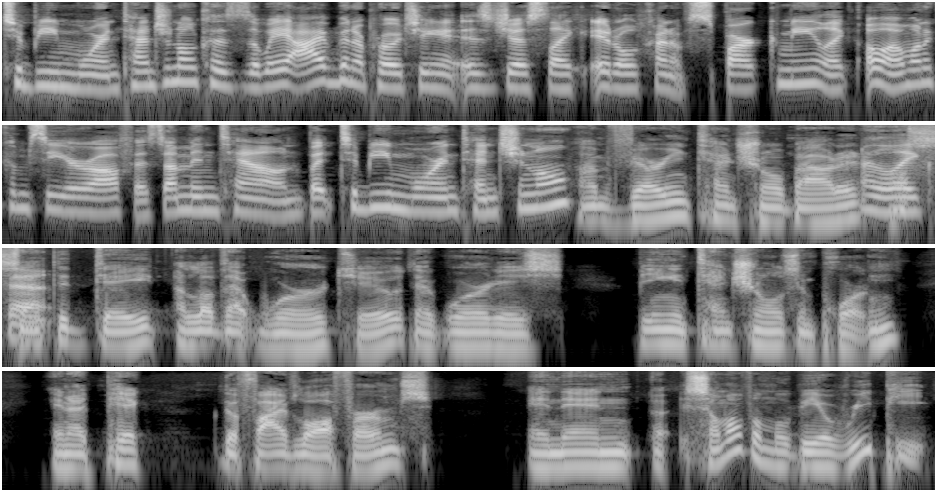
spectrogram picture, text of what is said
to be more intentional because the way I've been approaching it is just like it'll kind of spark me, like, oh, I want to come see your office. I'm in town. But to be more intentional, I'm very intentional about it. I I'll like set that. the date. I love that word too. That word is being intentional is important. And I pick the five law firms, and then uh, some of them will be a repeat.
